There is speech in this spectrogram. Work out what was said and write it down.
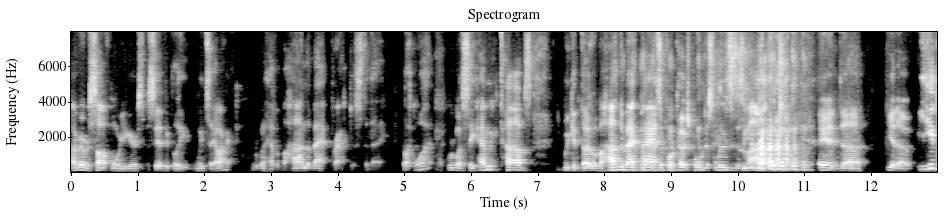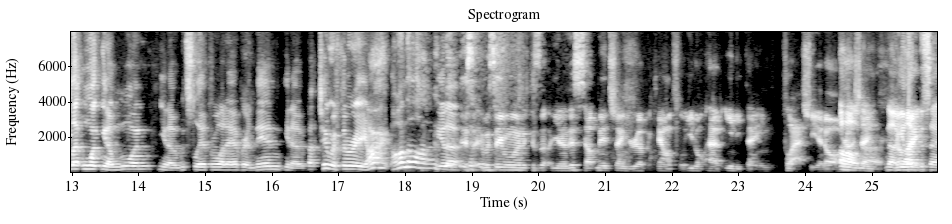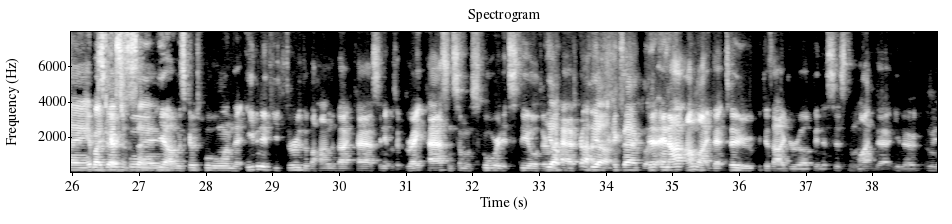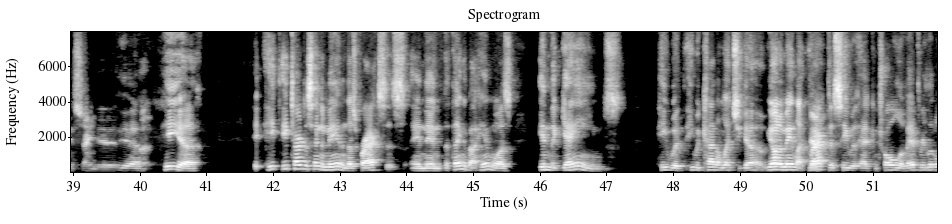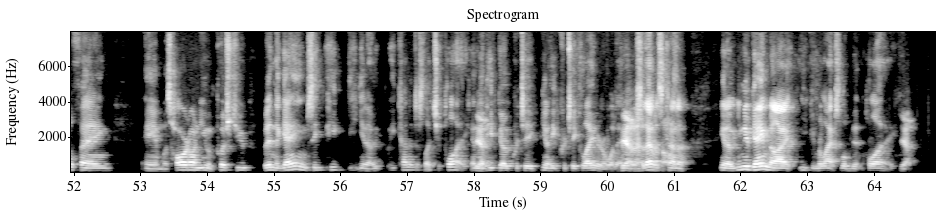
I remember sophomore year specifically, we'd say, "All right, we're going to have a behind the back practice today." They're like, what? Like, we're going to see how many times we can throw a behind the back pass before Coach Poole just loses his mind. and, uh, you know, he'd let one, you know, one, you know, would slip or whatever. And then, you know, about two or three, all right, on the line, you know. It was he one because you know this is how me and Shane grew up at council. You don't have anything flashy at all. Oh, right, no. No, No, you like, look the same. Everybody dresses the same. Yeah, it was Coach Poole one that even if you threw the behind the back pass and it was a great pass and someone scored, it's still their Yeah. bad, right? Yeah, exactly. And, and I, I'm like that too because I grew up in a system like that. You know, I mean Shane did. Yeah. but- he uh he, he turned us into men in those practices and then the thing about him was in the games he would he would kind of let you go you know what i mean like Yeah. practice he would had control of every little thing and was hard on you and pushed you but in the games he he you know he kind of just let you play and then he'd go critique you know he'd critique later or whatever Yeah, that- so that was kind of you know you knew game night you can relax a little bit and play Yeah,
